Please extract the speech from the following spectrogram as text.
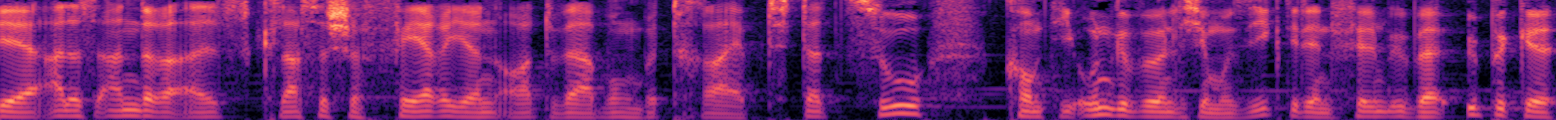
der alles andere als klassische Ferienortwerbung betreibt. Dazu kommt die ungewöhnliche Musik, die den Film über üppige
